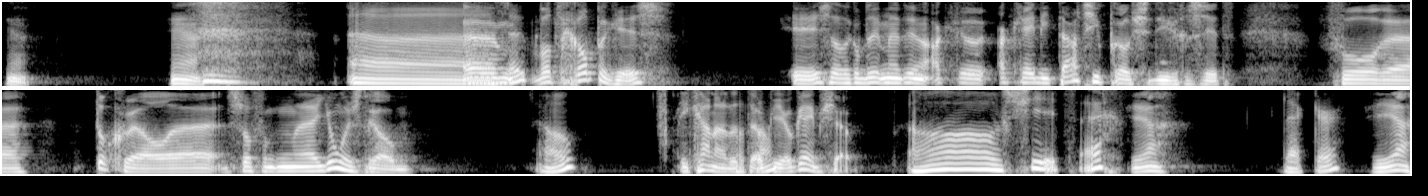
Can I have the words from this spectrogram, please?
ja. ja. Eh, Ehm, wat grappig is, is dat ik op dit moment in een accre- accreditatieprocedure zit voor eh, toch wel eh, een soort van jongensdroom. Oh? Ik ga naar de Wat dan? Tokyo Game Show. Oh, shit. Echt? Ja, Lekker. ja.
